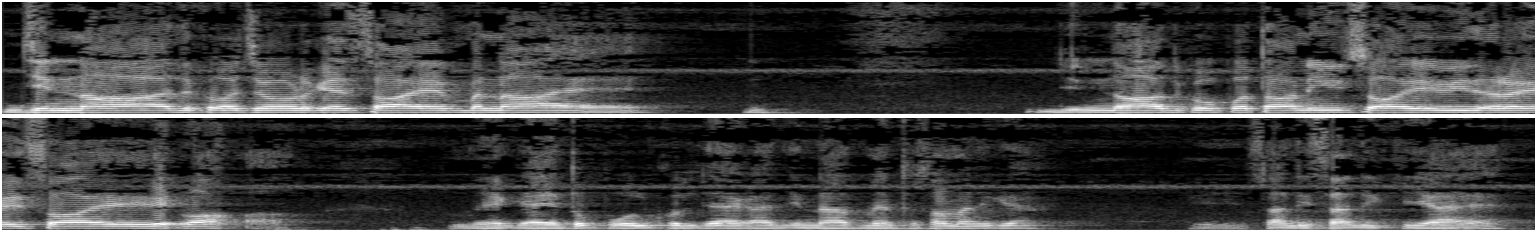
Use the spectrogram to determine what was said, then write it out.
जिन्नाद को छोड़ के साहेब बनाए। जिन्नाद को पता नहीं साहेब इधर है, साहेब। मैं गए तो पोल खुल जाएगा, जिन्नाद में तो समझ गया शादी शादी किया है।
